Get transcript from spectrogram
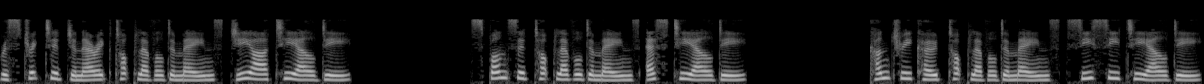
Restricted generic top-level domains GRTLD Sponsored top-level domains STLD Country code top-level domains CCTLD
